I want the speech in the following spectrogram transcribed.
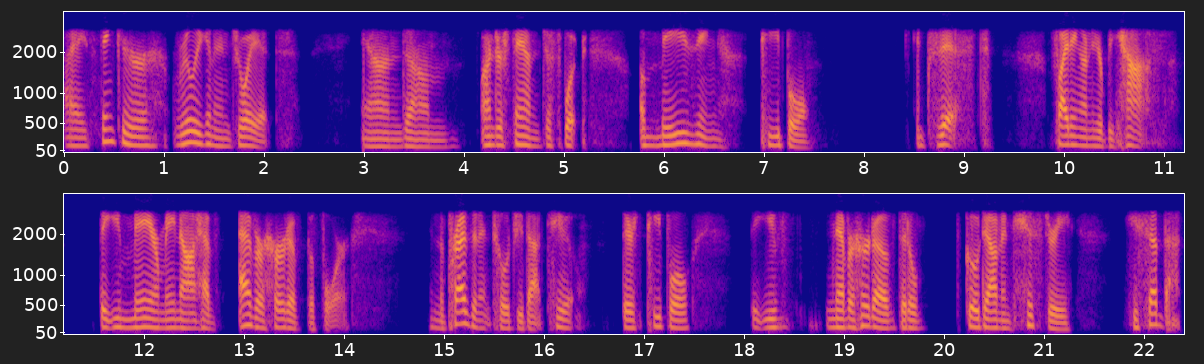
I think you're really going to enjoy it and um, understand just what amazing people exist fighting on your behalf that you may or may not have ever heard of before. And the president told you that too. There's people that you've never heard of that'll go down in history. He said that.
